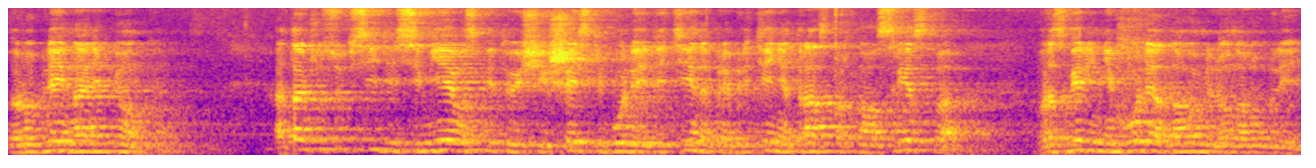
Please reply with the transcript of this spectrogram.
рублей на ребенка. А также субсидии семье, воспитывающей 6 и более детей на приобретение транспортного средства в размере не более 1 миллиона рублей.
